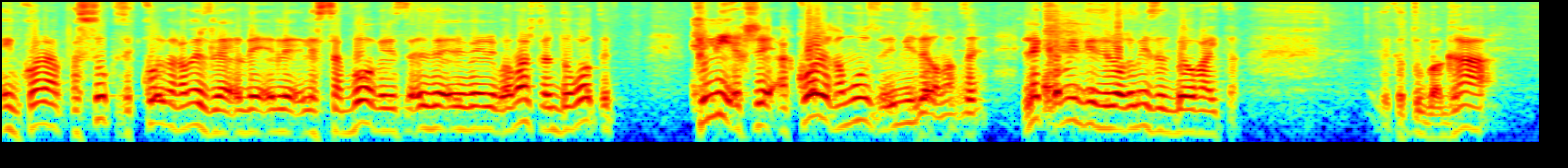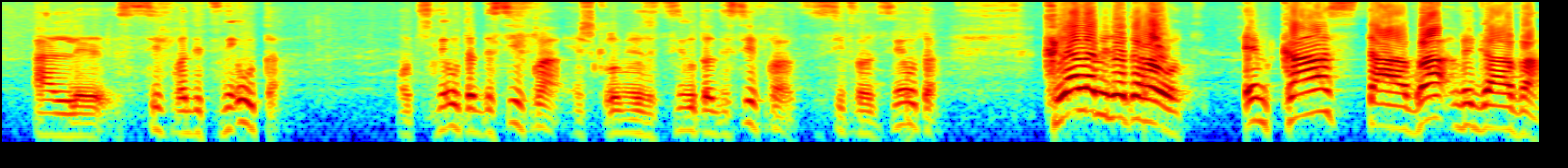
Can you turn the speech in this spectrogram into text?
עם כל הפסוק, זה כל מרמז לסבו, וממש לדורות, פלי, איך שהכל רמוז, מזה הוא אמר זה, לקמידי דלא רמיזת באורייתא. זה כתוב בגר"א על אה, ספרא דצניעותא, או צניעותא דספרא, יש קוראים לזה צניעותא דספרא, ספרא דצניעותא. כלל המידות הרעות הם כעס, תאווה וגאווה.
